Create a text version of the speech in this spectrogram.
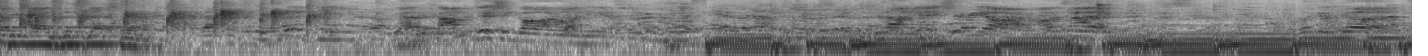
Recognize this next one. We got a competition going on here. Yeah, sure you are. All right. Looking good.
